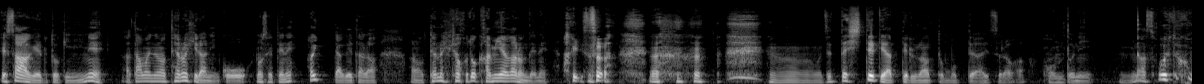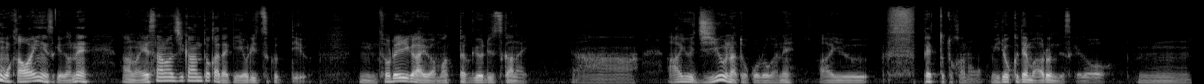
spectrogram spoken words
餌あげるときにね、頭の手のひらにこう乗せてね、はいってあげたら、あの手のひらほど噛み上がるんでね、あいつら うん、絶対知っててやってるなと思って、あいつらは。本当に。うん、そういうとこも可愛いんですけどね、あの、餌の時間とかだけ寄りつくっていう。うん、それ以外は全く寄りつかない。ああ、いう自由なところがね、ああいうペットとかの魅力でもあるんですけど、うん、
